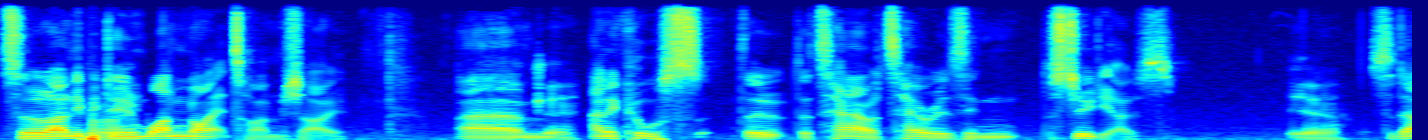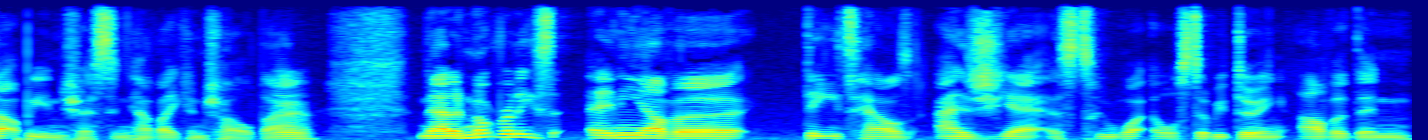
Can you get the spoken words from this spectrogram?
So they'll only be doing Right. one nighttime show. Um, Okay. And of course, the the Tower of Terror is in the studios, yeah. so that'll be interesting how they control that. Yeah. Now they've not released any other details as yet as to what else they'll be doing other than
